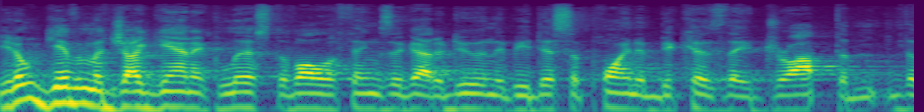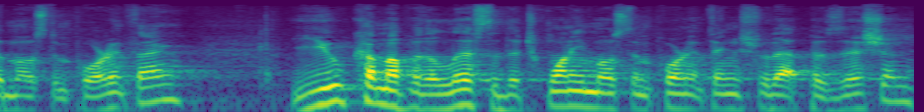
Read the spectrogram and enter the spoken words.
You don't give them a gigantic list of all the things they got to do and they'd be disappointed because they dropped the, the most important thing. You come up with a list of the 20 most important things for that position,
